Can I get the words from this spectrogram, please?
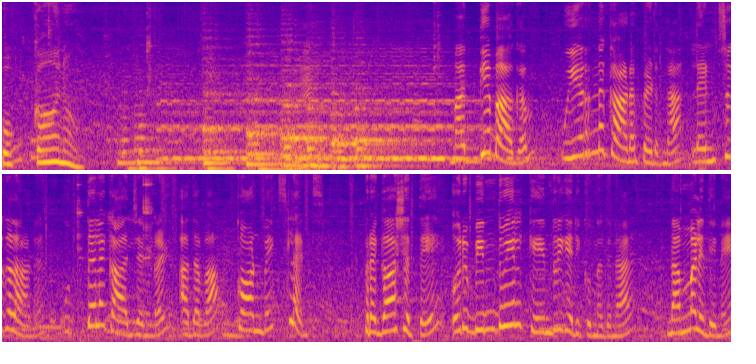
പൊക്കാനോ? മധ്യഭാഗം ഉയർന്നു കാണപ്പെടുന്ന ലെൻസുകളാണ് ഉത്തല കാജങ്ങൾ അഥവാ കോൺവെക്സ് ലെൻസ്. പ്രകാശത്തെ ഒരു ബിന്ദുവിൽ കേന്ദ്രീകരിക്കുന്നതിനാൽ നമ്മൾ ഇതിനെ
